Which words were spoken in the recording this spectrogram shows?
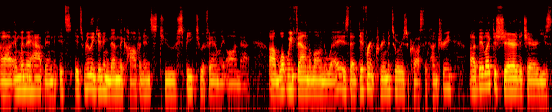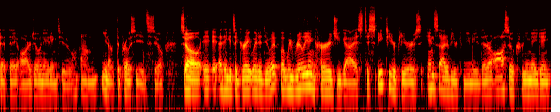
Uh, and when they happen, it's it's really giving them the confidence to speak to a family on that. Um, what we found along the way is that different crematories across the country uh, they like to share the charities that they are donating to, um, you know, the proceeds to. So it, it- I think it's a great way to do it. But we really encourage you guys to speak to your peers inside of your community that are also cremating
